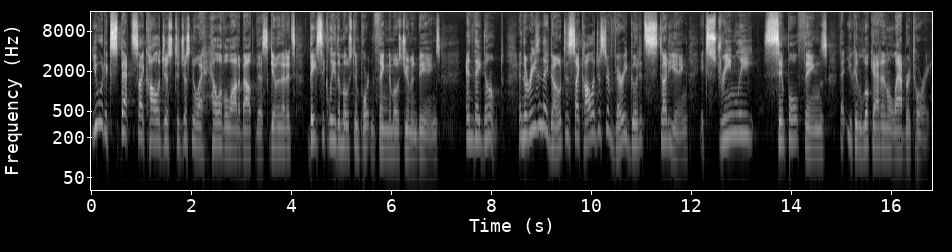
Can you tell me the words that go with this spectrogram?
you would expect psychologists to just know a hell of a lot about this, given that it's basically the most important thing to most human beings, and they don't. And the reason they don't is psychologists are very good at studying extremely simple things that you can look at in a laboratory.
